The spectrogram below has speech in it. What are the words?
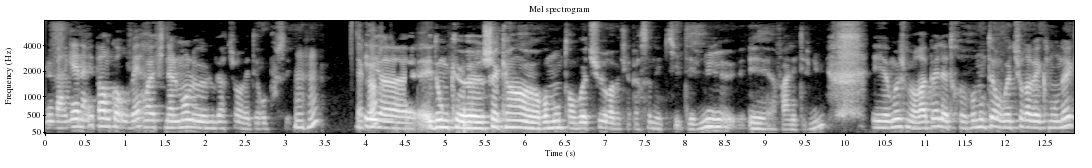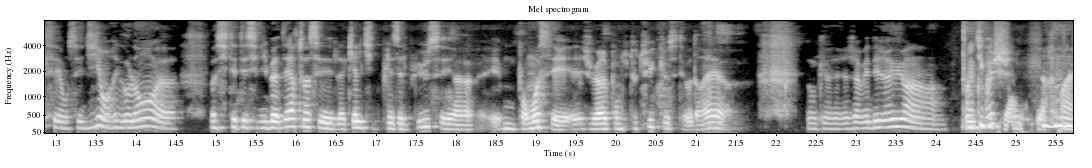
le bar gay n'avait pas encore ouvert. Ouais, finalement, le- l'ouverture avait été repoussée. Mhm. Et, euh, et donc euh, chacun euh, remonte en voiture avec la personne qui était venue et enfin elle était venue et moi je me rappelle être remonté en voiture avec mon ex et on s'est dit en rigolant euh, bah, si t'étais célibataire toi c'est laquelle qui te plaisait le plus? Et, et bon, pour moi c'est je lui ai répondu tout de suite que c'était Audrey donc j'avais déjà eu un, un Un petit coup de crush. cœur. Ouais.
